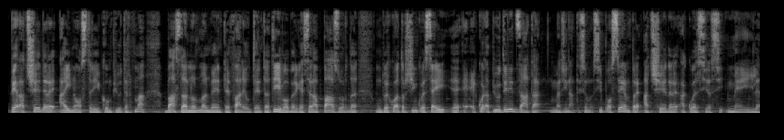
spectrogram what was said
per accedere accedere ai nostri computer, ma basta normalmente fare un tentativo perché se la password 12456 è quella più utilizzata, immaginate, si può sempre accedere a qualsiasi mail.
